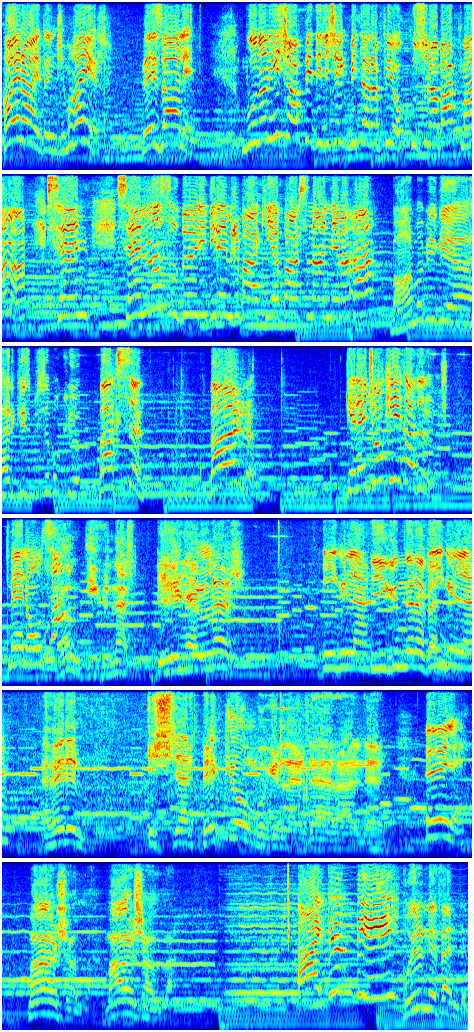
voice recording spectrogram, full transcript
Hayır Aydıncım hayır. Rezalet. Bunun hiç affedilecek bir tarafı yok kusura bakma ama sen sen nasıl böyle bir emri baki yaparsın anneme ha? Bağırma Bilge ya. Herkes bize bakıyor. Baksın. Bağırırım. Gene çok iyi kadınmış. Ben olsam Buyurun, iyi günler. İyi günler. iyi günler. İyi günler efendim. İyi günler. Efendim, işler pek yoğun bugünlerde herhalde. Öyle. Maşallah, maşallah. Aydın Bey, Buyurun efendim.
